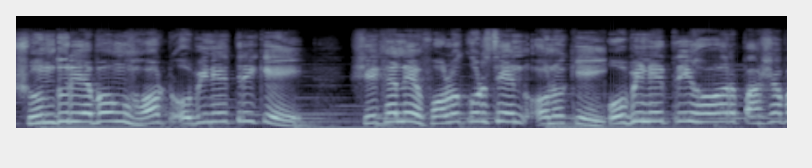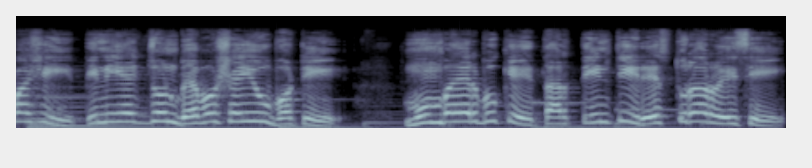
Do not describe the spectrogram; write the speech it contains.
সুন্দরী এবং হট অভিনেত্রীকে সেখানে ফলো করছেন অনেকেই। অভিনেত্রী হওয়ার পাশাপাশি তিনি একজন ব্যবসায়ীও বটে। মুম্বাইয়ের বুকে তার তিনটি রেস্তোরাঁ রয়েছে।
